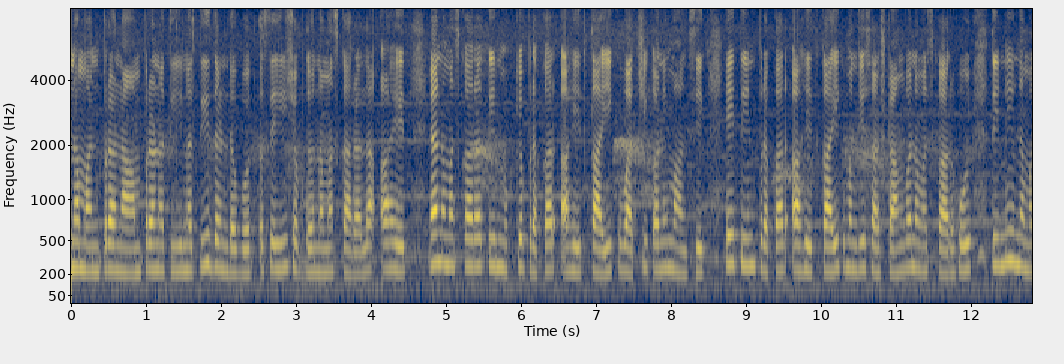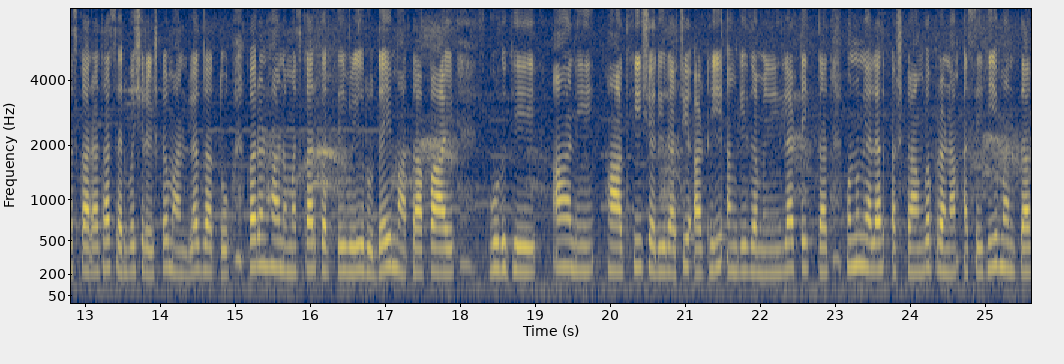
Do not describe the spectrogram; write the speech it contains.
नमन प्रणाम प्रणती नती दंडवत असेही शब्द नमस्काराला आहेत. या नमस्कारात तीन मुख्य प्रकार आहेत. कायिक वाचिक आणि मानसिक. हे तीन प्रकार आहेत. कायिक म्हणजे साष्टांग नमस्कार. होय तिन्ही नमस्कारात हा सर्वश्रेष्ठ मानला जातो. कारण हा नमस्कार करतेवेळी हृदय माता पाय गुडघे आणि हात ही शरीराची आठही अंगे जमिनीला टेकतात. म्हणून याला अष्टांग प्रणाम असेही म्हणतात.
